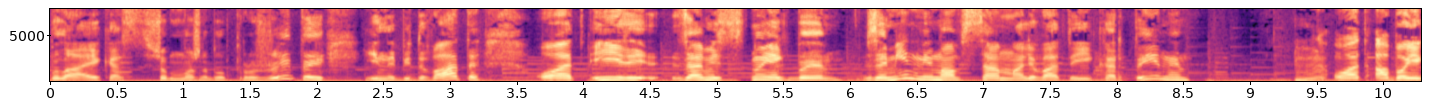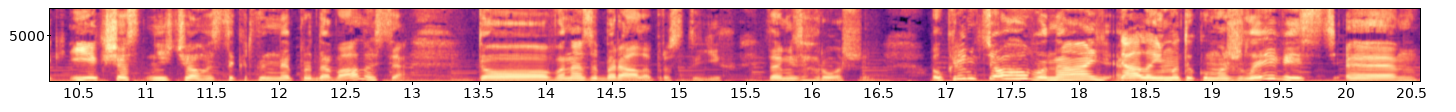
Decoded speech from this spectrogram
була якась, щоб можна було прожити і не бідувати. От і замість, ну якби взамін він мав сам малювати її картини. От, або як і якщо нічого з цих картин не продавалося, то вона забирала просто їх замість грошей. Окрім цього, вона дала йому таку можливість. Е,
